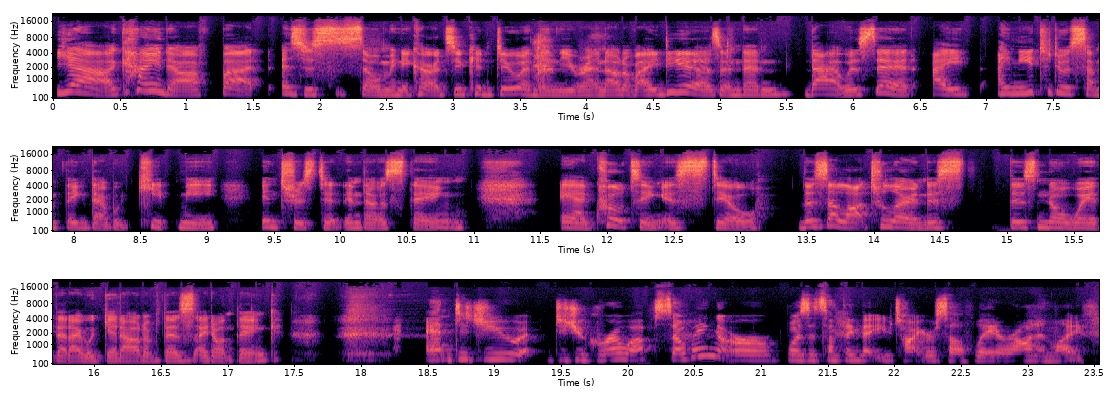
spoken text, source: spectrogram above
Yeah, kind of, but it's just so many cards you can do, and then you ran out of ideas, and then that was it. I I need to do something that would keep me interested in those things, and quilting is still there's a lot to learn. There's there's no way that I would get out of this. I don't think. And did you did you grow up sewing, or was it something that you taught yourself later on in life?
